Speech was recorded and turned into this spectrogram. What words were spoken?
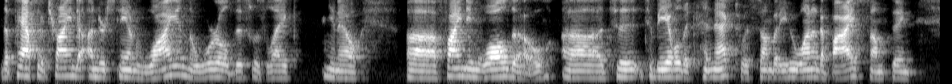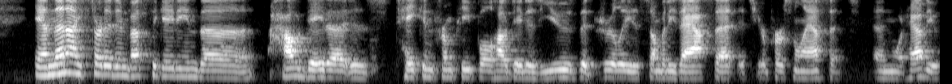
the path of trying to understand why in the world this was like, you know, uh, finding Waldo uh, to to be able to connect with somebody who wanted to buy something. And then I started investigating the how data is taken from people, how data is used that really is somebody's asset, it's your personal assets and what have you.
